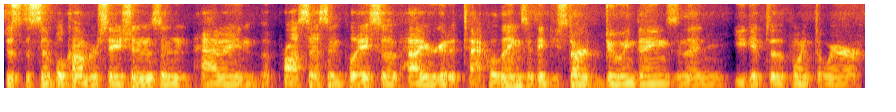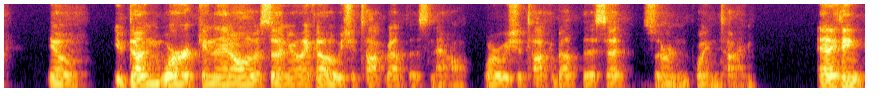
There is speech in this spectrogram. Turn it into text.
just the simple conversations and having the process in place of how you're going to tackle things. I think you start doing things and then you get to the point to where, you know, you've done work and then all of a sudden you're like, oh, we should talk about this now, or we should talk about this at a certain point in time. And I think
